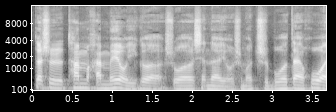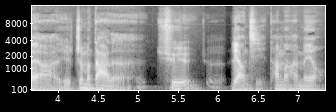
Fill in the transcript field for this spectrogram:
但是他们还没有一个说现在有什么直播带货呀，有这么大的区量级，他们还没有，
